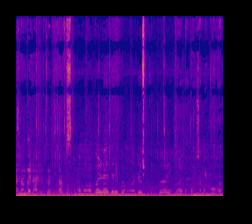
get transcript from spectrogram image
Anong ganahan kag tops? Ang mga balay diri ba mga dagkay. Wala ta sa ibuhan.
